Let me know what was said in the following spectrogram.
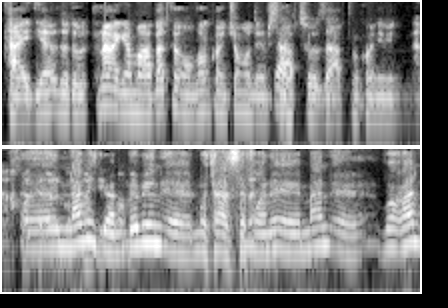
تاییدیه رو داده بود. نه اگر محبت کنیم عنوان کنیم چون ما داریم ثبت و ضبط می‌کنیم این خاطره ببین متاسفانه من واقعا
